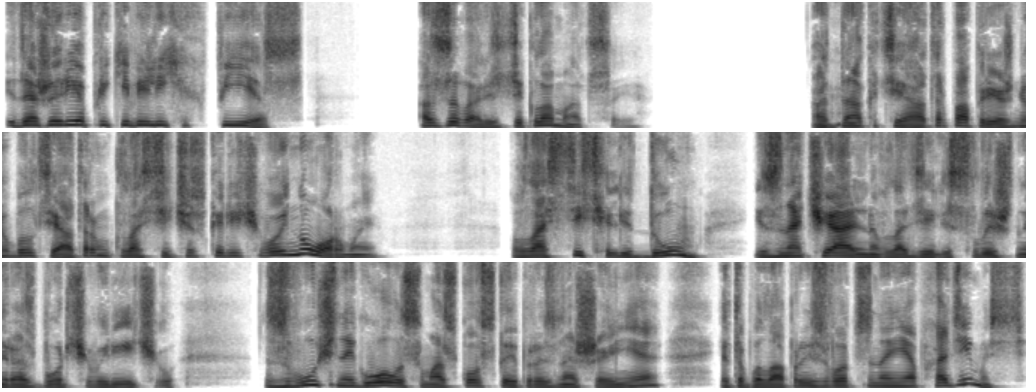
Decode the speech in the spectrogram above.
и даже реплики великих пьес отзывались декламацией. Однако театр по-прежнему был театром классической речевой нормы. Властители дум изначально владели слышной разборчивой речью. Звучный голос и московское произношение — это была производственная необходимость.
